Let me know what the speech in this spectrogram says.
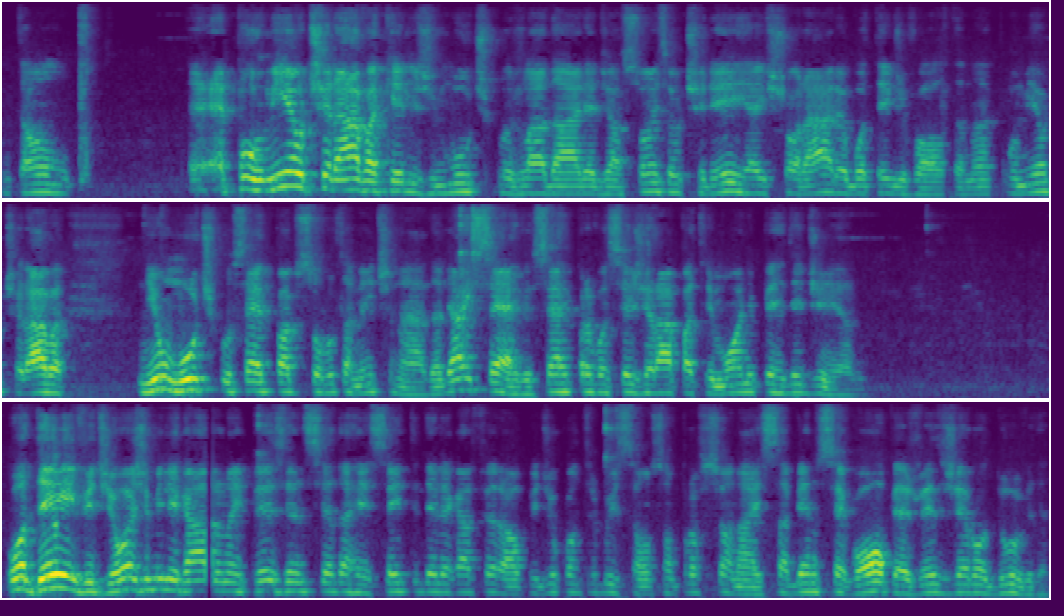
Então, é, por mim, eu tirava aqueles múltiplos lá da área de ações, eu tirei, aí choraram, eu botei de volta. Né? Por mim, eu tirava. Nenhum múltiplo serve para absolutamente nada. Aliás, serve, serve para você gerar patrimônio e perder dinheiro. O David, hoje me ligaram na empresa dizendo ser da Receita e delegado federal, pediu contribuição, são profissionais, sabendo ser golpe, às vezes gerou dúvida.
